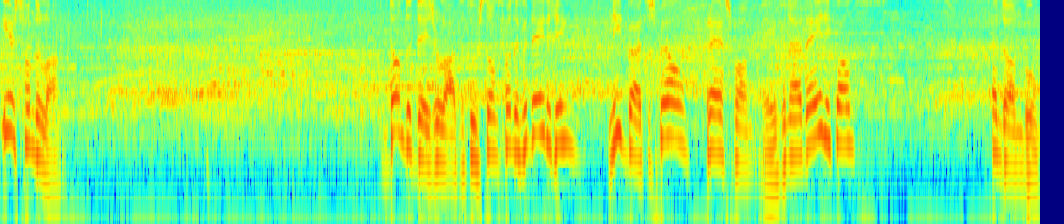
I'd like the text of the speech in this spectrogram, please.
Eerst Van der Laan. Dan de desolate toestand van de verdediging. Niet buitenspel. Krijgsman even naar de ene kant. En dan boem.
